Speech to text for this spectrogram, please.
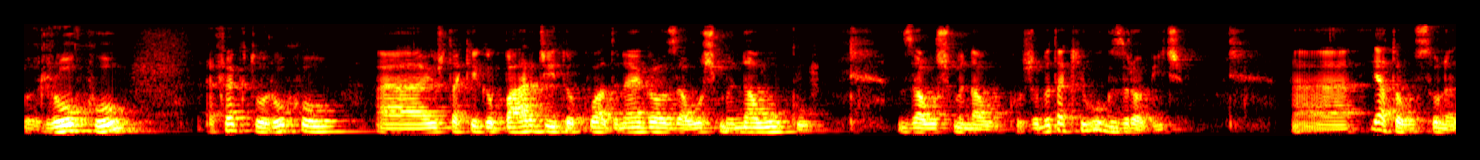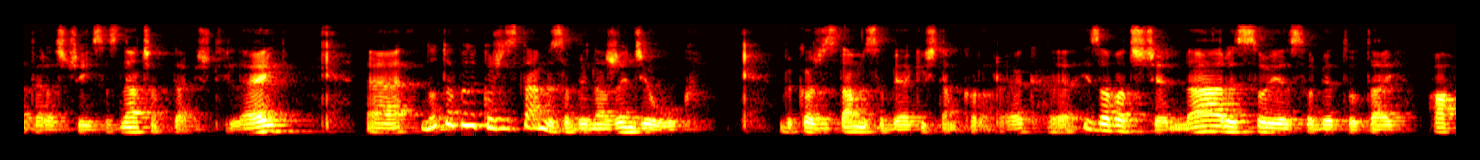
ruchu efektu ruchu e, już takiego bardziej dokładnego, załóżmy na łuku. Załóżmy na łuku. Żeby taki łuk zrobić, e, ja to usunę teraz, czyli zaznaczam klawisz Delay, e, no to wykorzystamy sobie narzędzie łuk. Wykorzystamy sobie jakiś tam kolorek i zobaczcie, narysuję sobie tutaj o,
